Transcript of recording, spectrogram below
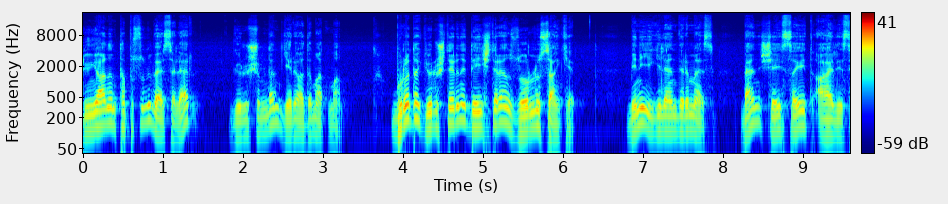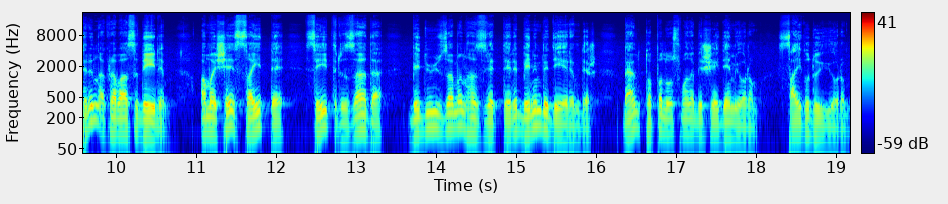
dünyanın tapusunu verseler görüşümden geri adım atmam. Burada görüşlerini değiştiren zorlu sanki. Beni ilgilendirmez. Ben Şeyh Said ailesinin akrabası değilim. Ama Şeyh Said de, Seyit Rıza da, Bediüzzaman Hazretleri benim de değerimdir. Ben Topal Osman'a bir şey demiyorum. Saygı duyuyorum.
